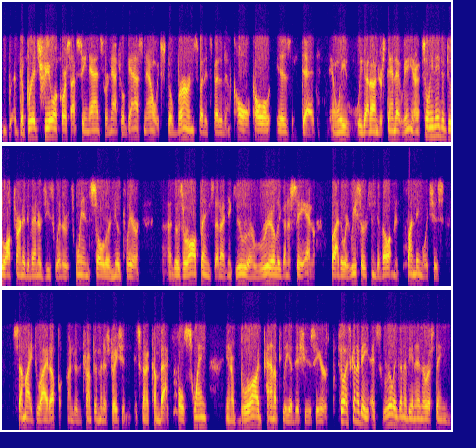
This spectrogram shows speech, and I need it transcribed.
the bridge fuel. Of course, I've seen ads for natural gas now, which still burns, but it's better than coal. Coal is dead, and we we got to understand that. We, you know, so we need to do alternative energies, whether it's wind, solar, nuclear. Uh, those are all things that I think you are really going to see. And by the way, research and development funding, which is semi dried up under the Trump administration, is going to come back full swing in a broad panoply of issues here. So it's going to be, it's really going to be an interesting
